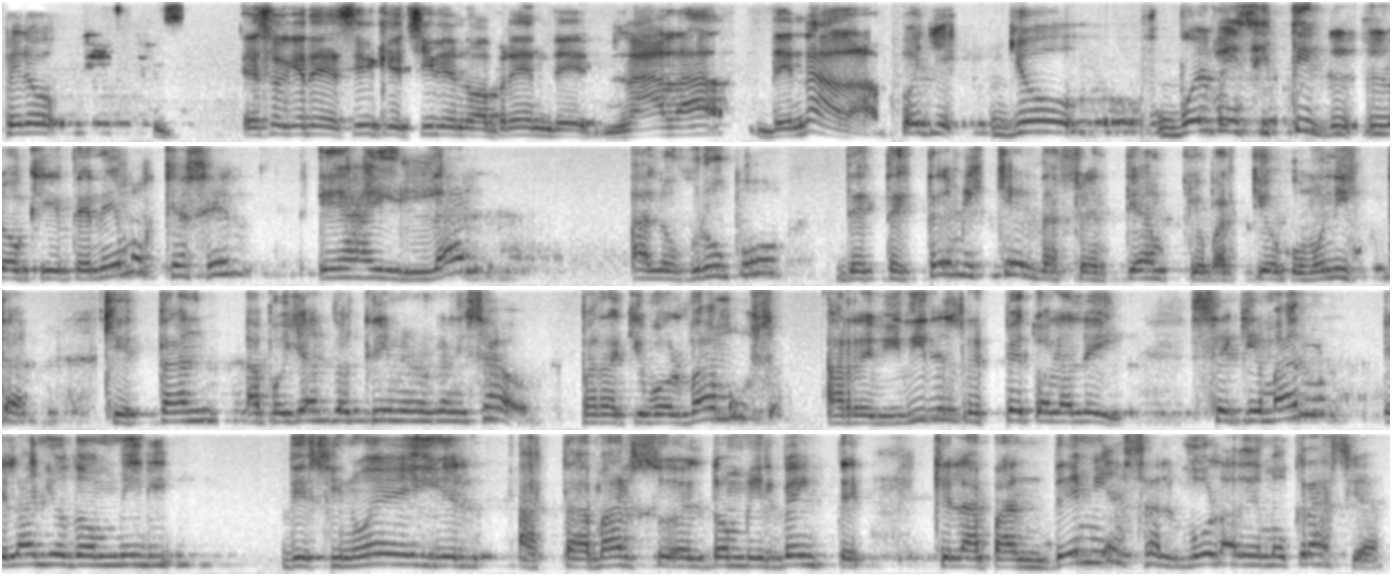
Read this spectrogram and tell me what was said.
Pero eso quiere decir que Chile no aprende nada de nada. Oye, yo vuelvo a insistir, lo que tenemos que hacer es aislar a los grupos de esta extrema izquierda frente amplio Partido Comunista que están apoyando al crimen organizado, para que volvamos a revivir el respeto a la ley. Se quemaron el año 2019 y el, hasta marzo del 2020, que la pandemia salvó la democracia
